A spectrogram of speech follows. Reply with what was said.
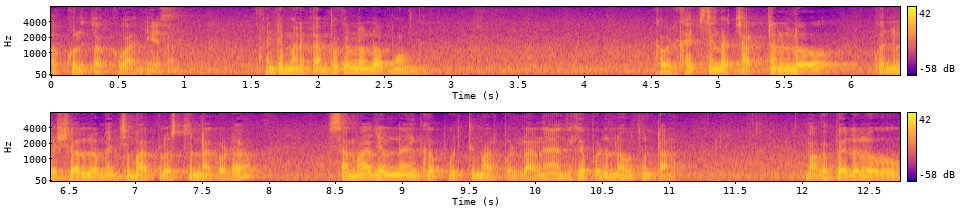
హక్కులు తక్కువ అని అంటే మన పెంపకంలో లోపం ఉంది. కాబట్టి ఖచ్చితంగా చట్టంలో కొన్ని విషయాల్లో మంచి మార్పులు వస్తున్నా కూడా సమాజంలో ఇంకా పూర్తి మార్పులు రాని అందుకే ఇప్పుడు నవ్వుతుంటాను. మగపిల్లలు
